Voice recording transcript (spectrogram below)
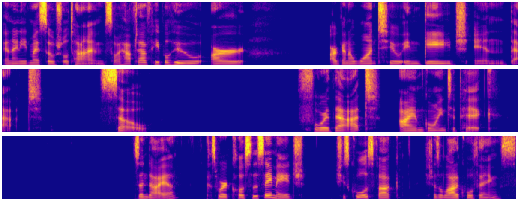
and I need my social time. So I have to have people who are are going to want to engage in that. So for that, I am going to pick Zendaya because we're close to the same age. She's cool as fuck. She does a lot of cool things.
